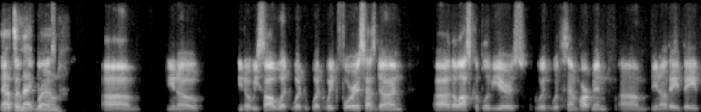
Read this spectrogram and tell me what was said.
That's a Mack Brown. Um, you know, you know, we saw what what what Wake Forest has done uh, the last couple of years with with Sam Hartman. Um, you know, they they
